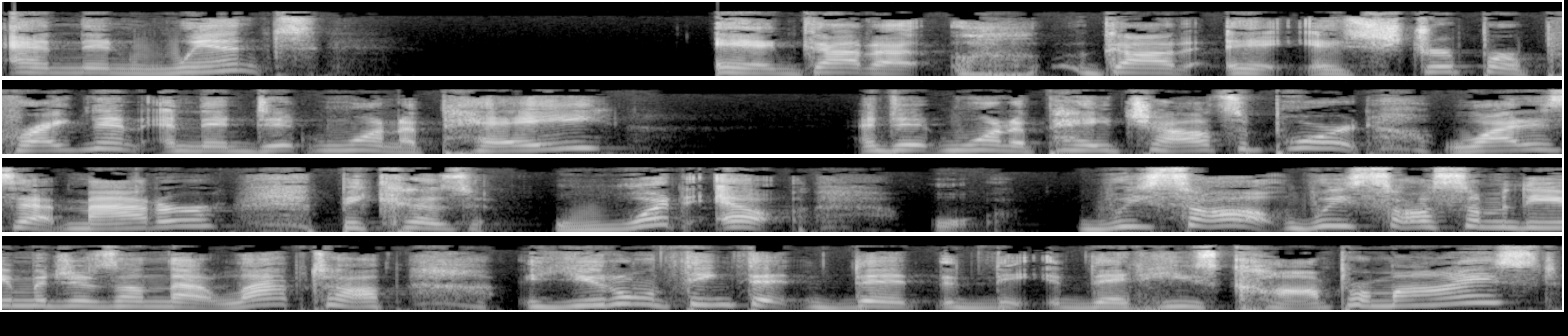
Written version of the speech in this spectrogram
and then went and got a got a, a stripper pregnant and then didn't want to pay and didn't want to pay child support? Why does that matter? Because what else we saw we saw some of the images on that laptop. You don't think that that that he's compromised?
